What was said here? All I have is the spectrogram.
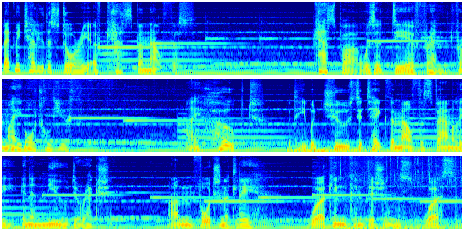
let me tell you the story of Caspar Malthus. Caspar was a dear friend from my mortal youth. I hoped that he would choose to take the Malthus family in a new direction. Unfortunately, working conditions worsened.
